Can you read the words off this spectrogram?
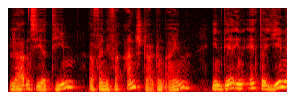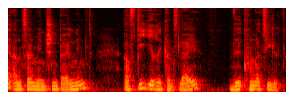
Laden Sie Ihr Team auf eine Veranstaltung ein, in der in etwa jene Anzahl Menschen teilnimmt, auf die Ihre Kanzlei Wirkung erzielt.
